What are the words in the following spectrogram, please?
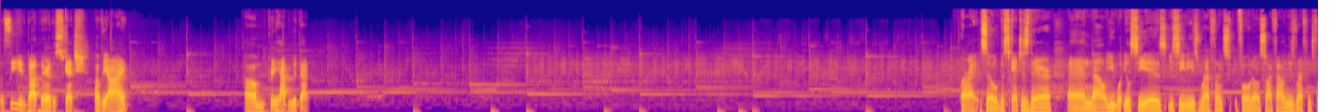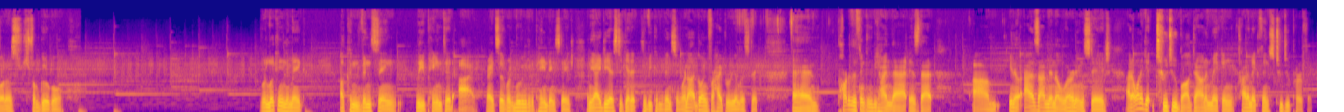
So see you've got there the sketch of the eye. I'm pretty happy with that. All right, so the sketch is there, and now you what you'll see is you see these reference photos. So I found these reference photos from Google. We're looking to make a convincingly painted eye, right? So we're moving to the painting stage, and the idea is to get it to be convincing. We're not going for hyper realistic, and part of the thinking behind that is that um, you know, as I'm in a learning stage, I don't want to get too too bogged down in making trying to make things too too perfect.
